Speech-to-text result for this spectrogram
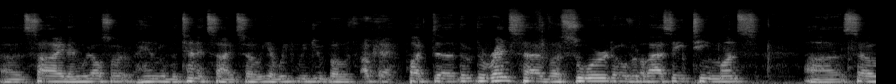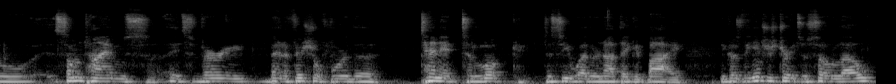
uh, side and we also handle the tenant side. So yeah, we, we do both. Okay. But uh, the the rents have uh, soared over the last eighteen months. Uh, so sometimes it's very beneficial for the tenant to look to see whether or not they could buy because the interest rates are so low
